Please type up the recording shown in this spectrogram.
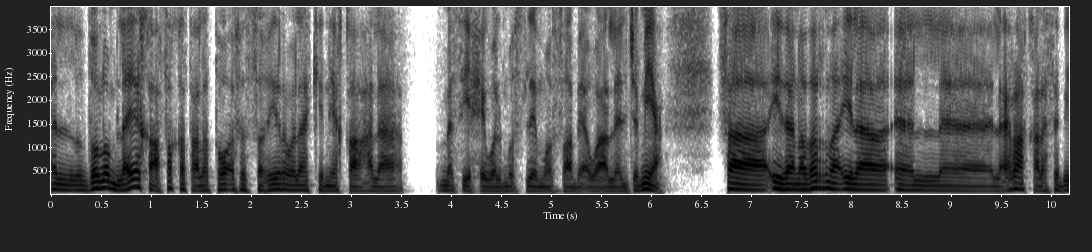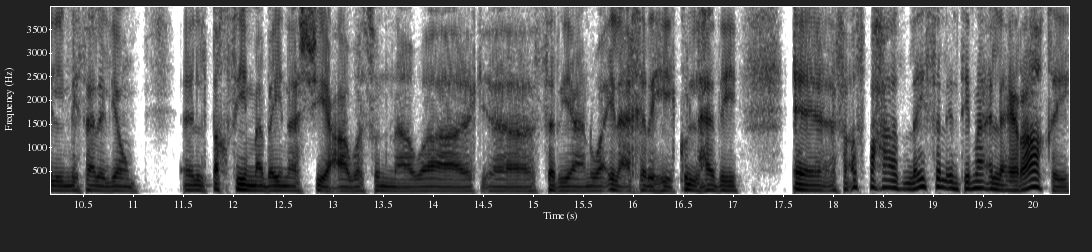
الظلم لا يقع فقط على الطوائف الصغيرة ولكن يقع على المسيحي والمسلم والصابئ وعلى الجميع. فإذا نظرنا إلى العراق على سبيل المثال اليوم التقسيم ما بين الشيعة وسنه وسريان وإلى آخره كل هذه آه، فأصبح ليس الانتماء العراقي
